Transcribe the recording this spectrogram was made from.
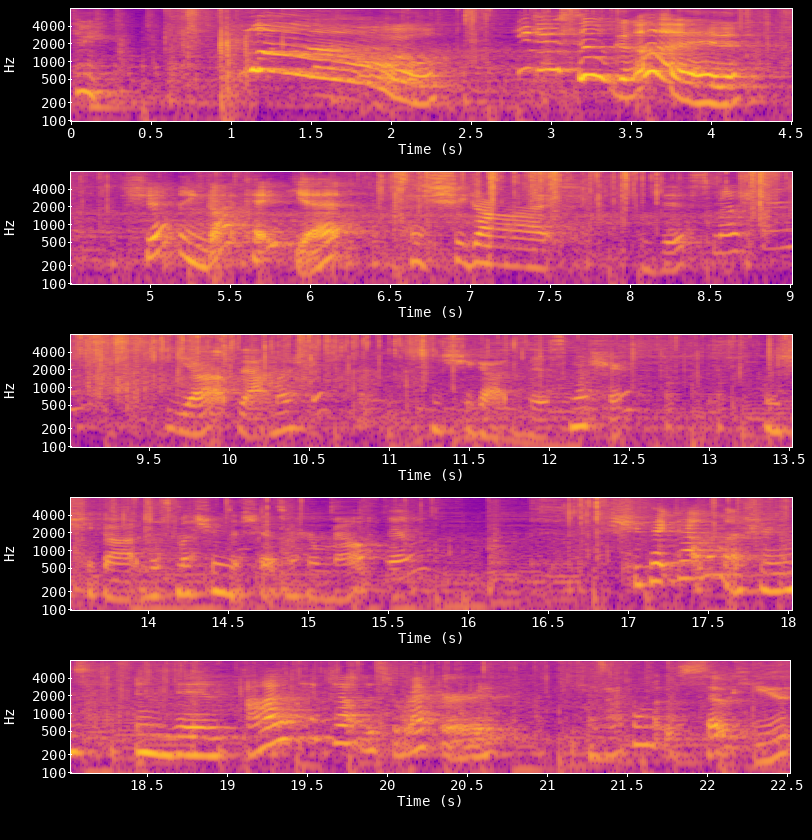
three. Whoa! You do so good. She hasn't got cake yet. So she got this mushroom. Yup, that mushroom. And she got this mushroom. And she got this mushroom that she has in her mouth now. She picked out the mushrooms, and then I picked out this record because I thought it was so cute.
